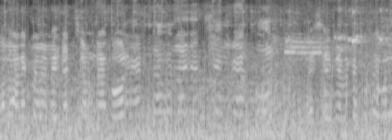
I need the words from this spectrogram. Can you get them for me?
বলো আরেকটা মেলায় যাচ্ছি আমরা এখন। একটা মেলায় যাচ্ছি আমরা এখন। সেই মেলাটা কোথায় বলো?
